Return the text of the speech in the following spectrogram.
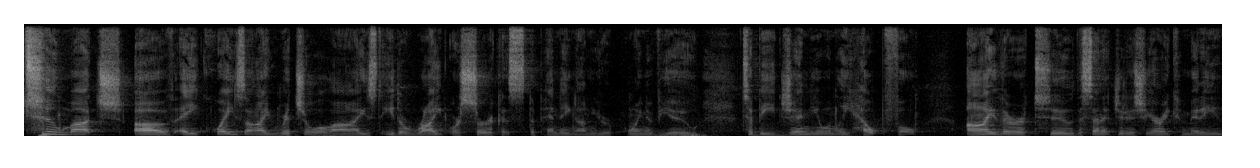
too much of a quasi-ritualized either rite or circus, depending on your point of view, to be genuinely helpful either to the Senate Judiciary Committee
